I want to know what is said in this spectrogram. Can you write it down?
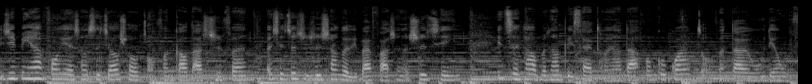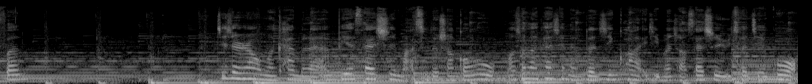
游击兵和枫叶上次交手总分高达十分，而且这只是上个礼拜发生的事情，因此靠本场比赛同样大分过关，总分大于五点五分。接着让我们看美兰 NBA 赛事马刺对上公路，马上来看下两队近况以及本场赛事预测结果。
